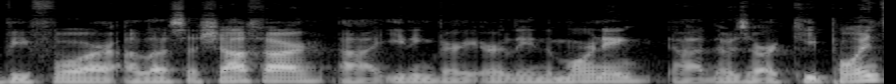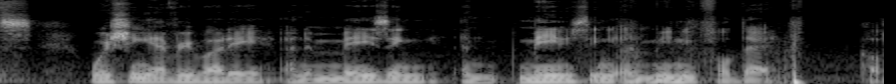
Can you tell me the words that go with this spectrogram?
before Alos Shachar, uh, eating very early in the morning. Uh, those are our key points. Wishing everybody an amazing and amazing and meaningful day. Call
